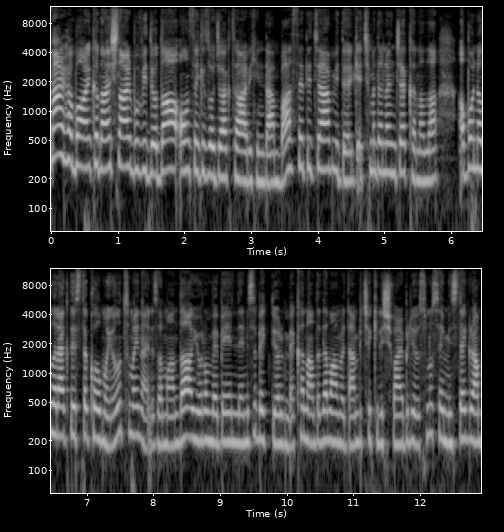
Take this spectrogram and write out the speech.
Merhaba arkadaşlar bu videoda 18 Ocak tarihinden bahsedeceğim. Videoya geçmeden önce kanala abone olarak destek olmayı unutmayın. Aynı zamanda yorum ve beğenilerinizi bekliyorum ve kanalda devam eden bir çekiliş var biliyorsunuz. Hem Instagram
